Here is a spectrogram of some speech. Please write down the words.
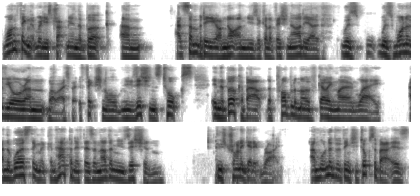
One thing that really struck me in the book, um, as somebody, I'm not a musical aficionado, was, was one of your, um, well, I suppose fictional musicians talks in the book about the problem of going my own way. And the worst thing that can happen if there's another musician who's trying to get it right. And one of the things she talks about is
